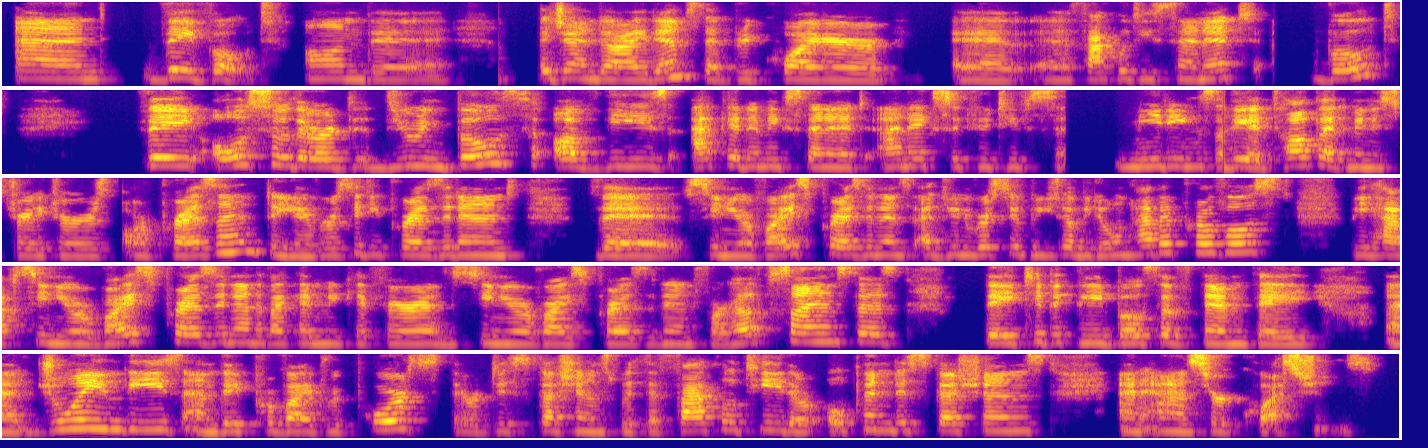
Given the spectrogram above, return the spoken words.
and they vote on the agenda items that require a, a faculty senate vote they also there are during both of these academic senate and executive meetings. The top administrators are present, the university president, the senior vice presidents. At University of Utah, we don't have a provost. We have senior vice president of academic affairs and senior vice president for health sciences. They typically, both of them, they uh, join these and they provide reports. their discussions with the faculty, they're open discussions and answer questions.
